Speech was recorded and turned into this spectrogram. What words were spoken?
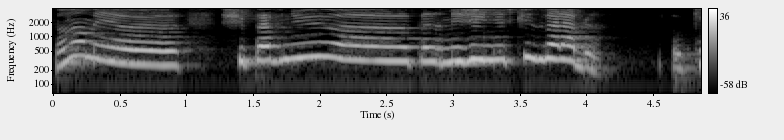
non non mais euh, je suis pas venue, euh, mais j'ai une excuse valable. Ok?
